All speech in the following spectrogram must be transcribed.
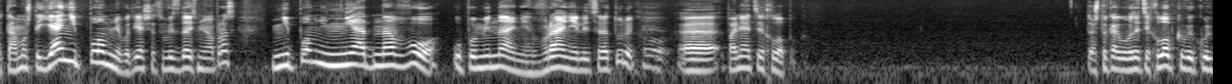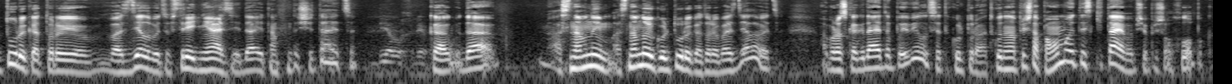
Потому что я не помню, вот я сейчас вы задаете мне вопрос, не помню ни одного упоминания в ранней литературе э, понятия хлопок. То, что как бы вот эти хлопковые культуры, которые возделываются в Средней Азии, да, и там это считается, Белый хлеб. как бы, да, основным, основной культурой, которая возделывается. А просто когда это появилась, эта культура, откуда она пришла? По-моему, это из Китая вообще пришел хлопок.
